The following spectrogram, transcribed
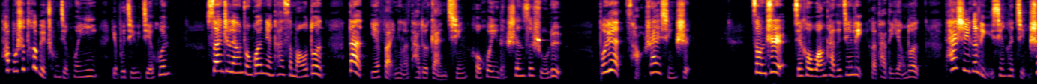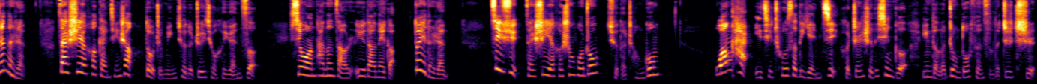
他不是特别憧憬婚姻，也不急于结婚。虽然这两种观点看似矛盾，但也反映了他对感情和婚姻的深思熟虑，不愿草率行事。总之，结合王凯的经历和他的言论，他是一个理性和谨慎的人，在事业和感情上都有着明确的追求和原则。希望他能早日遇到那个对的人，继续在事业和生活中取得成功。王凯以其出色的演技和真实的性格，赢得了众多粉丝的支持，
